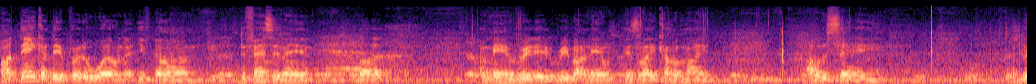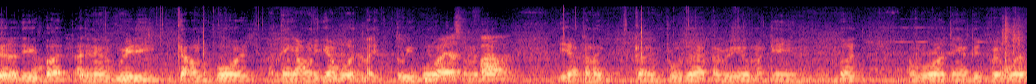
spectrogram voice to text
I think I did pretty well on the um, defensive end, but I mean, really rebounding is like kind of my, I would say, ability, but I didn't really get on the board. I think I only got what like three boards or something like that. Yeah, I kind of got to improve that area of my game, but overall, I think I did pretty well.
